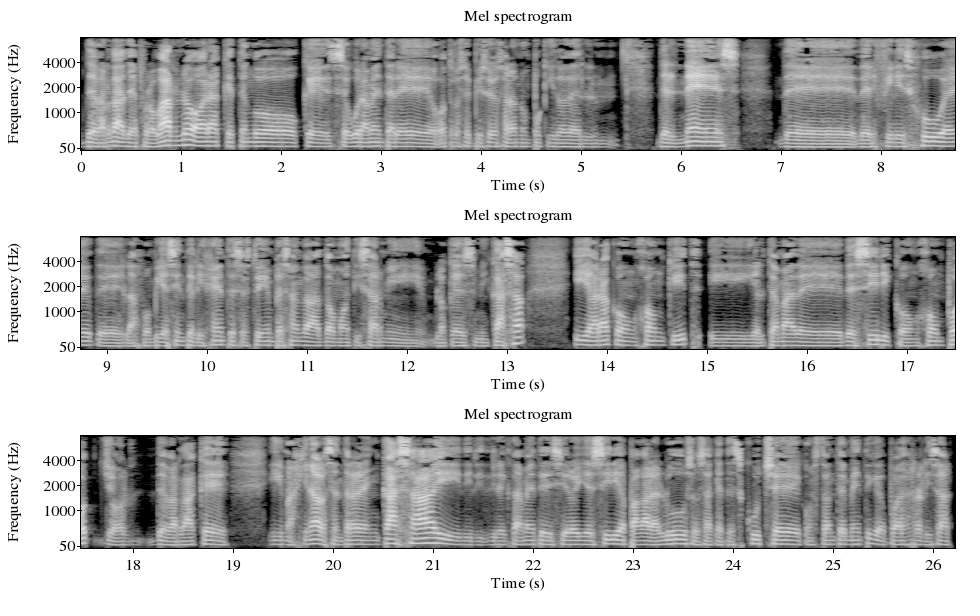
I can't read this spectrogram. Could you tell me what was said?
de verdad de probarlo ahora que tengo que seguramente haré otros episodios hablando un poquito del, del NES de, del Philips Hue, de las bombillas inteligentes, estoy empezando a domotizar mi, lo que es mi casa y ahora con HomeKit y el tema de, de Siri con HomePod, yo de verdad que imaginaros entrar en casa y di directamente decir, oye Siri apaga la luz, o sea que te escuche constantemente y que puedas realizar.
